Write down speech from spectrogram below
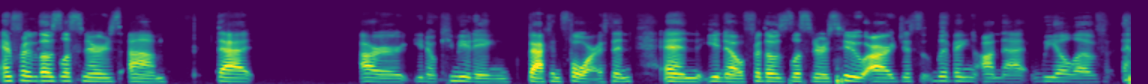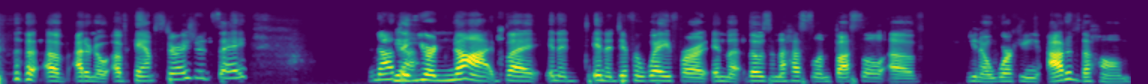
and for those listeners um, that are you know commuting back and forth and and you know for those listeners who are just living on that wheel of of i don't know of hamster i should say not yeah. that you're not, but in a in a different way for in the those in the hustle and bustle of, you know, working out of the home.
